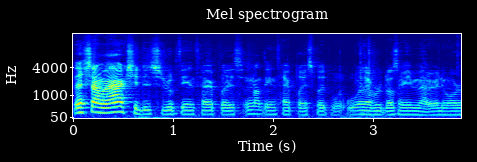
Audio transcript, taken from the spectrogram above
This time I actually did shoot up the entire place. Not the entire place, but whatever. Doesn't even matter anymore.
